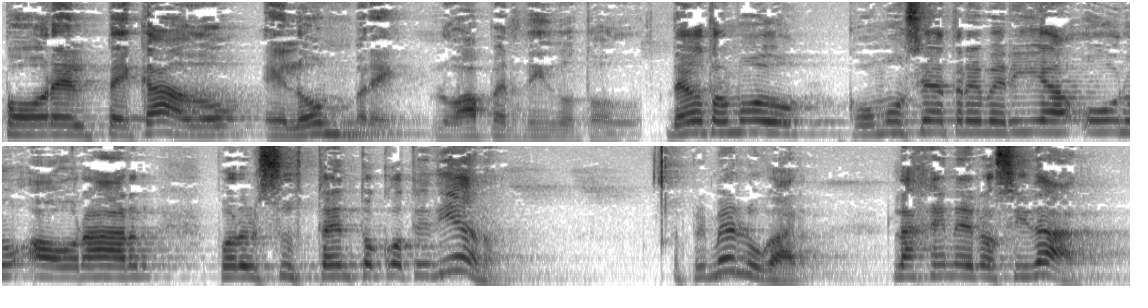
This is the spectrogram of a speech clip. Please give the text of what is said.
por el pecado el hombre lo ha perdido todo. De otro modo, ¿cómo se atrevería uno a orar por el sustento cotidiano? En primer lugar, la generosidad.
